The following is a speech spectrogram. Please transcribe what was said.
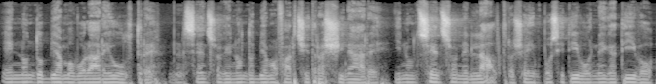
e non dobbiamo volare oltre, nel senso che non dobbiamo farci trascinare in un senso o nell'altro, cioè in positivo o in negativo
